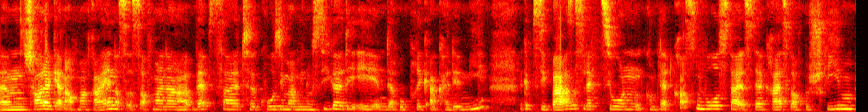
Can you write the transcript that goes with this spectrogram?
Ähm, schau da gerne auch mal rein. Das ist auf meiner Webseite cosima-sieger.de in der Rubrik Akademie. Da gibt es die Basislektion komplett kostenlos. Da ist der Kreislauf beschrieben.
